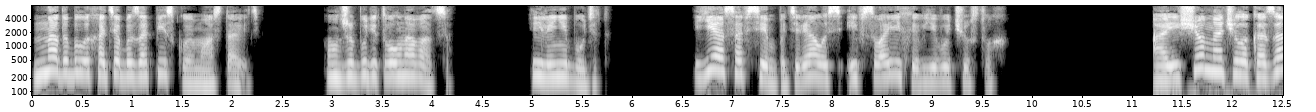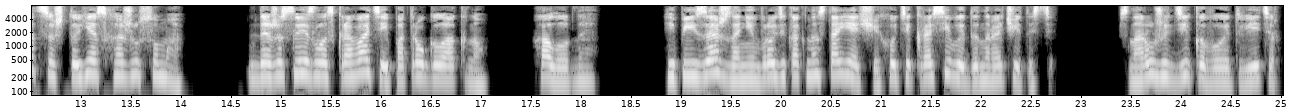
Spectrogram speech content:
Надо было хотя бы записку ему оставить. Он же будет волноваться. Или не будет. Я совсем потерялась и в своих, и в его чувствах. А еще начало казаться, что я схожу с ума. Даже слезла с кровати и потрогала окно. Холодное. И пейзаж за ним вроде как настоящий, хоть и красивый до нарочитости. Снаружи дико воет ветер.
